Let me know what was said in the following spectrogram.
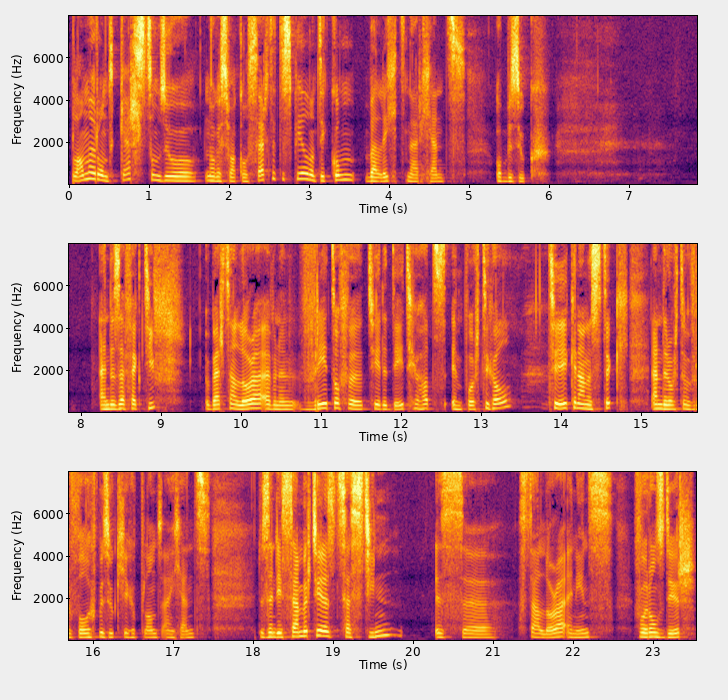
plannen rond kerst om zo nog eens wat concerten te spelen? Want ik kom wellicht naar Gent op bezoek. En dus effectief, Bert en Laura hebben een vrij toffe tweede date gehad in Portugal. Twee weken aan een stuk. En er wordt een vervolgbezoekje gepland aan Gent. Dus in december 2016 is, uh, staat Laura ineens voor ons deur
